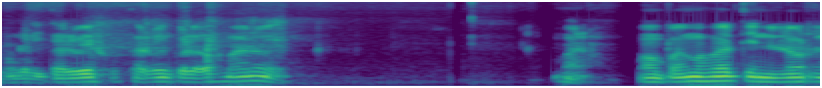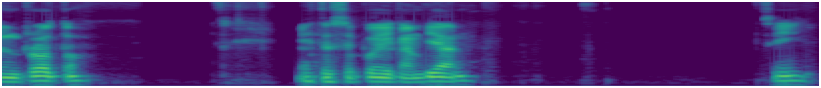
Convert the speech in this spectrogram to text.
voy a ajustar bien con las dos manos bueno como podemos ver tiene el orden roto. Esto se puede cambiar. ¿sí?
